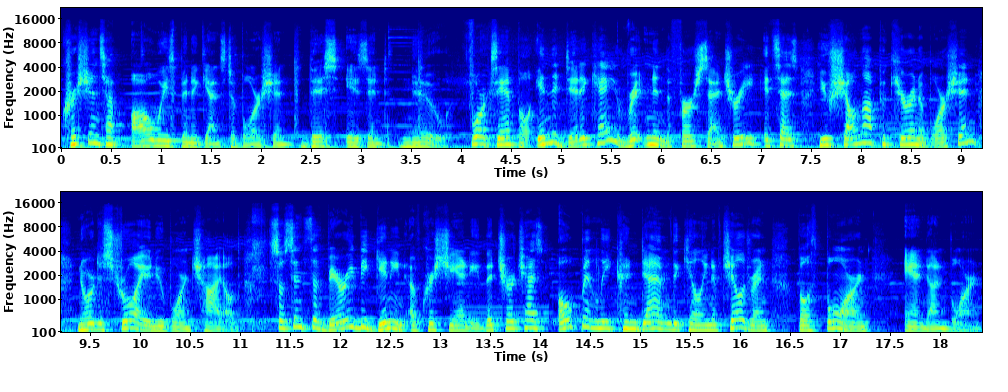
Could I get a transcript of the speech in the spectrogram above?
Christians have always been against abortion. This isn't new. For example, in the Didache, written in the first century, it says, You shall not procure an abortion, nor destroy a newborn child. So since the very beginning of Christianity, the church has openly condemned the killing of children, both born and unborn.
